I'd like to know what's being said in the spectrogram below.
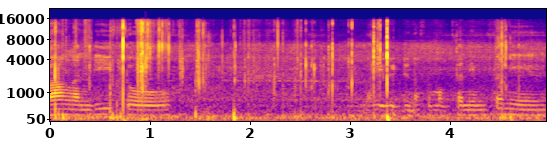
libangan dito. Mahilig din ako magtanim-tanim.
